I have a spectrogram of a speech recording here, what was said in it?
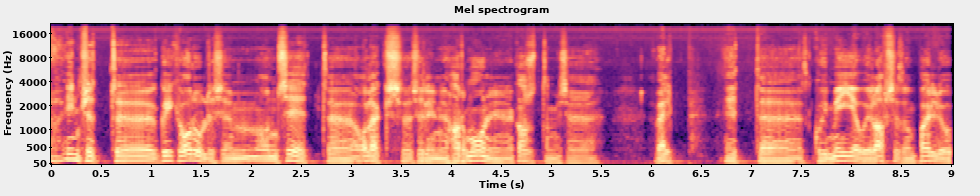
noh, ilmselt äh, kõige olulisem on see, et äh, oleks selline harmooniline kasutamise välp, et äh, kui meie või lapsed on palju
